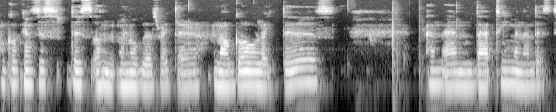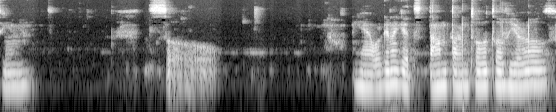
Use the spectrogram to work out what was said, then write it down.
I'll go against this this Anubis right there, and I'll go like this, and then that team, and then this team. So yeah, we're gonna get stomped on total heroes.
